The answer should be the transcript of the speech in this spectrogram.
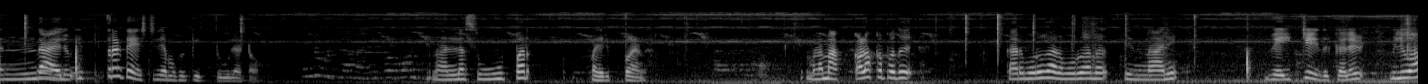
എന്തായാലും ഇത്ര ടേസ്റ്റിൽ നമുക്ക് കിട്ടൂല കേട്ടോ നല്ല സൂപ്പർ പരിപ്പാണ്. നമ്മളെ മക്കളൊക്കെ ഇപ്പോൾ ഇത് കറുമുറു കറുമുറു എന്ന് തിന്നാൻ വെയിറ്റ് ചെയ്തിക്കൽ വിലുവാ?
